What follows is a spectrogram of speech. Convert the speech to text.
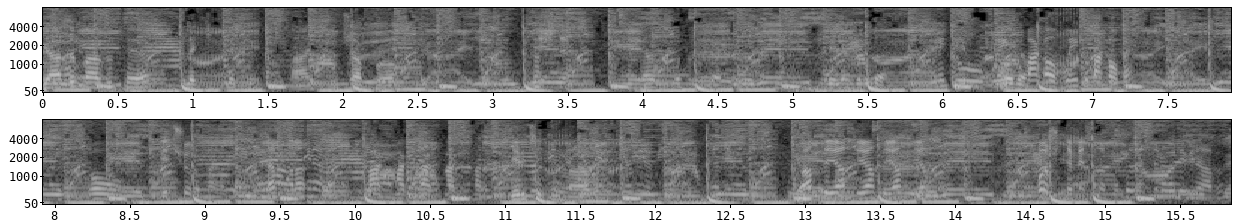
Yardım lazım Teo. Black Black. Nice. Uçak bro. Beni tu, beni tu bakalım, beni tu bakalım. Oh, Geçiyorum ben. Sen bana. back, back, back, back, back. Geri çekilin abi. Yandı yandı yandı yandı yandı. Koş tepesine. Tepesine öyle bin abi.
